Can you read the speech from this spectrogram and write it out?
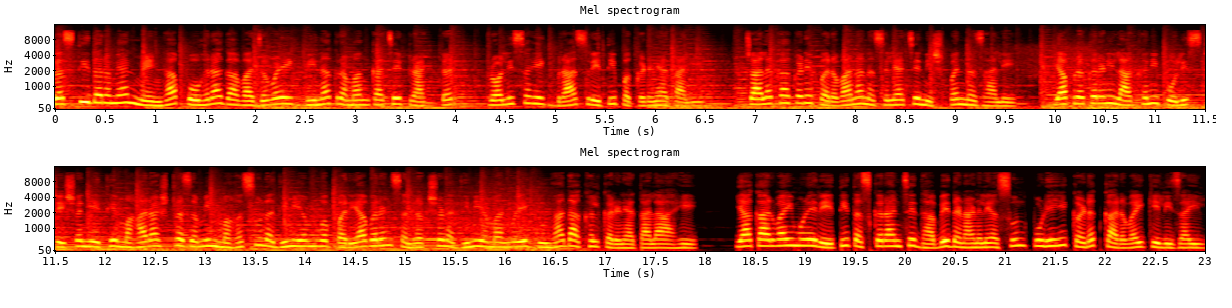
गस्ती दरम्यान मेंढा पोहरा गावाजवळ एक विना क्रमांकाचे ट्रॅक्टर ट्रॉलीसह एक ब्रास रेती पकडण्यात आली. चालकाकडे परवाना नसल्याचे निष्पन्न झाले. या प्रकरणी लाखनी पोलीस स्टेशन येथे महाराष्ट्र जमीन महसूल अधिनियम व पर्यावरण संरक्षण अधिनियमान्वये गुन्हा दाखल करण्यात आला आहे. या कारवाईमुळे रेती तस्करांचे धाबे दणाणले असून पुढेही कडक कारवाई केली जाईल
